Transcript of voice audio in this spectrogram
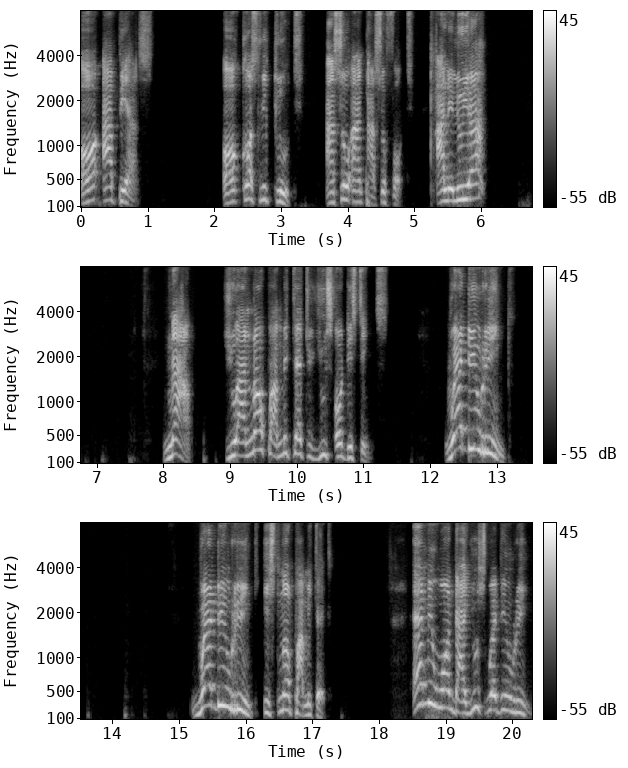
or appears, or costly clothes, and so on and so forth. Hallelujah. Now, you are not permitted to use all these things. Wedding ring. Wedding ring is not permitted. Anyone that use wedding ring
